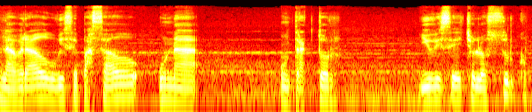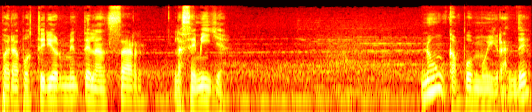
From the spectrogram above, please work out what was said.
labrado, hubiese pasado una, un tractor y hubiese hecho los surcos para posteriormente lanzar la semilla. No un campo muy grande,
